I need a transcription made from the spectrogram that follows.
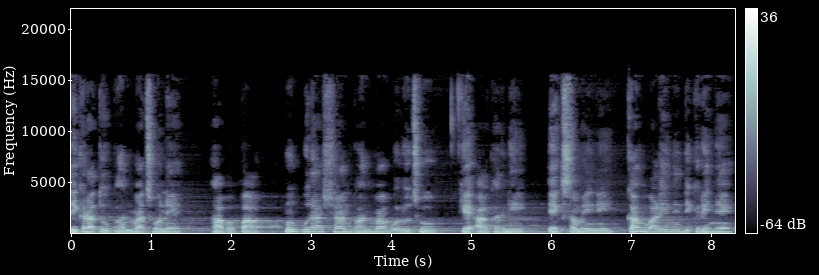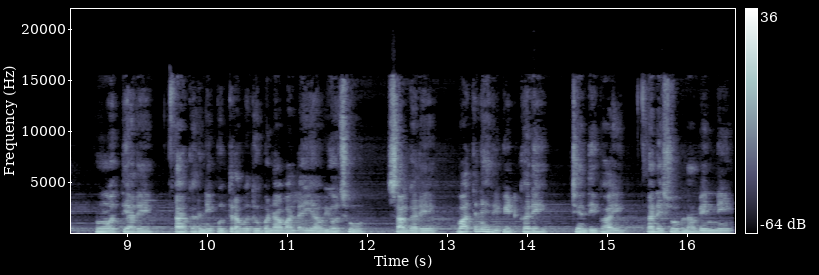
દીકરા તું ભાનમાં છો ને? હા પપ્પા હું પૂરા શાન ભાનમાં બોલું છું કે આ ઘરની એક સમયની કામવાળીની દીકરીને હું અત્યારે આ ઘરની પુત્રવધુ બનાવવા લઈ આવ્યો છું. સાગરે વાતને રિપીટ કરી જયંતિભાઈ અને શોભનાબેનની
